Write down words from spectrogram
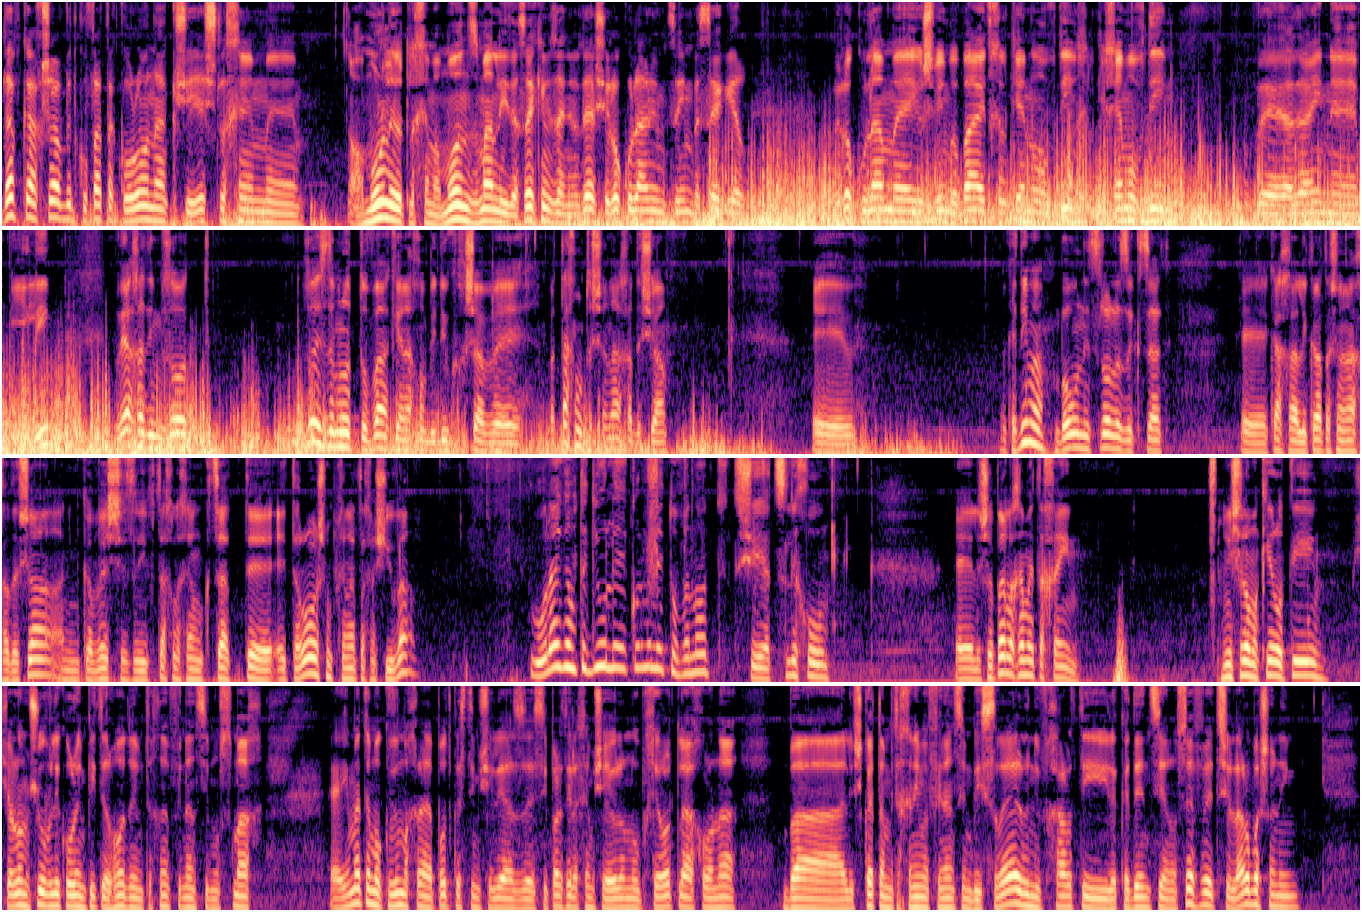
דווקא עכשיו בתקופת הקורונה, כשיש לכם, אה, אמור להיות לכם המון זמן להתעסק עם זה, אני יודע שלא כולם נמצאים בסגר ולא כולם אה, יושבים בבית, חלקנו עובדים, חלקכם עובדים ועדיין אה, פעילים, ויחד עם זאת, זו הזדמנות טובה, כי אנחנו בדיוק עכשיו פתחנו את השנה החדשה. וקדימה, בואו נצלול לזה קצת. אה, ככה לקראת השנה החדשה. אני מקווה שזה יפתח לכם קצת אה, את הראש מבחינת החשיבה, ואולי גם תגיעו לכל מיני תובנות שיצליחו אה, לשפר לכם את החיים. מי שלא מכיר אותי, שלום שוב, לי קוראים פיטר הוד, אני מתכנן פיננסי מוסמך. אם אתם עוקבים אחרי הפודקאסטים שלי, אז סיפרתי לכם שהיו לנו בחירות לאחרונה בלשכת המתכננים הפיננסיים בישראל, ונבחרתי לקדנציה נוספת של ארבע שנים.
